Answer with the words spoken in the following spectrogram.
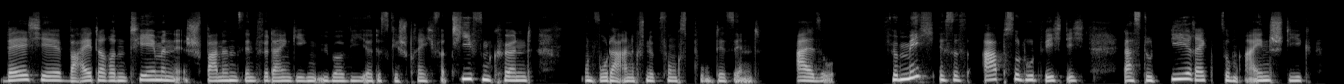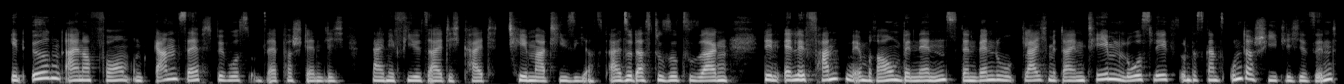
welche weiteren Themen spannend sind für dein Gegenüber, wie ihr das Gespräch vertiefen könnt und wo da Anknüpfungspunkte sind. Also, für mich ist es absolut wichtig, dass du direkt zum Einstieg in irgendeiner Form und ganz selbstbewusst und selbstverständlich deine Vielseitigkeit thematisierst. Also, dass du sozusagen den Elefanten im Raum benennst. Denn wenn du gleich mit deinen Themen loslegst und es ganz unterschiedliche sind,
